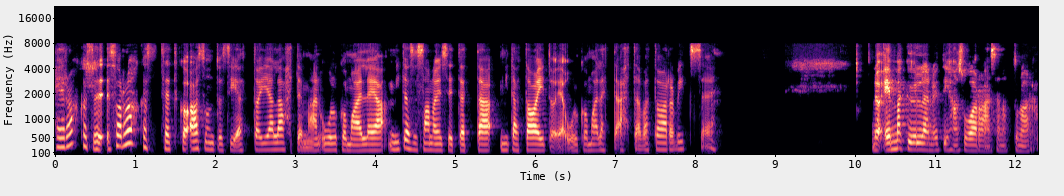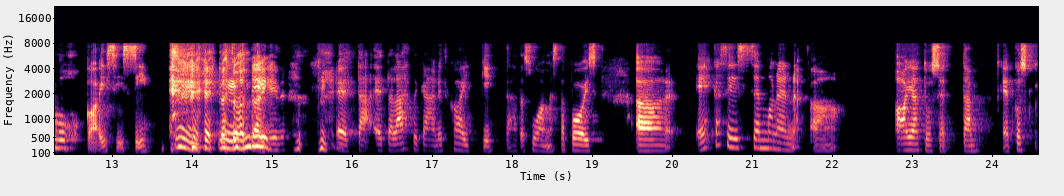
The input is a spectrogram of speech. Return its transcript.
Hei, rohkaisetko asuntosijoittajia lähtemään ulkomaille ja mitä sä sanoisit, että mitä taitoja ulkomaille tähtävä tarvitsee? No en mä kyllä nyt ihan suoraan sanottuna rohkaisisi, mm, että, mm, tuota, niin. Että, että lähtekää nyt kaikki täältä Suomesta pois. Äh, ehkä siis semmoinen äh, ajatus, että, että, koska,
